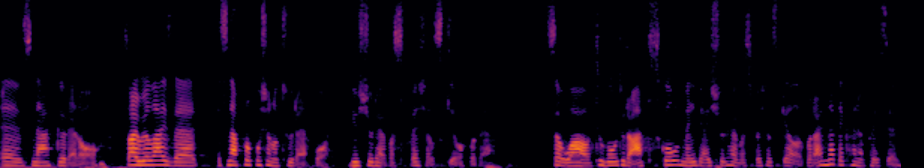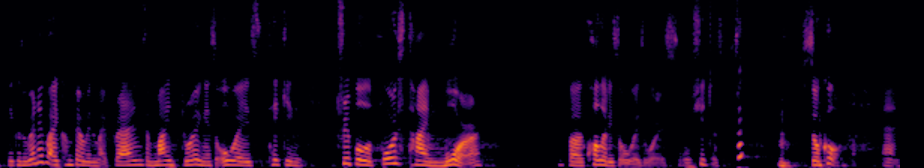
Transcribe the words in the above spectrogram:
And it's not good at all. So I realized that it's not proportional to the effort. You should have a special skill for that. So wow, to go to the art school, maybe I should have a special skill, but I'm not that kind of person. Because whenever I compare with my friends, my drawing is always taking triple, fourth time more but quality is always worse. And she just so cool. And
